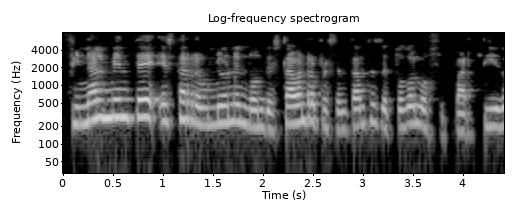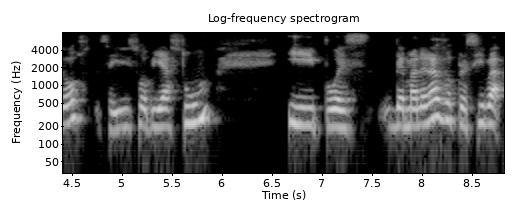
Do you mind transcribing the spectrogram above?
finalmente esta reunión en donde estaban representantes de todos los partidos se hizo vía Zoom y pues de manera sorpresiva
